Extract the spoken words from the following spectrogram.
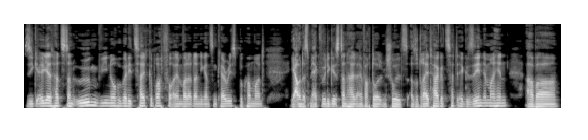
Sieg Elliott hat es dann irgendwie noch über die Zeit gebracht, vor allem weil er dann die ganzen Carries bekommen hat. Ja, und das Merkwürdige ist dann halt einfach Dalton Schulz. Also drei Targets hat er gesehen immerhin, aber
